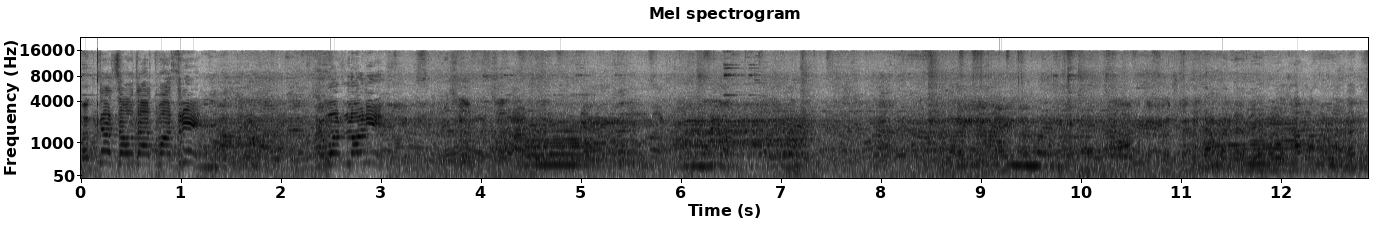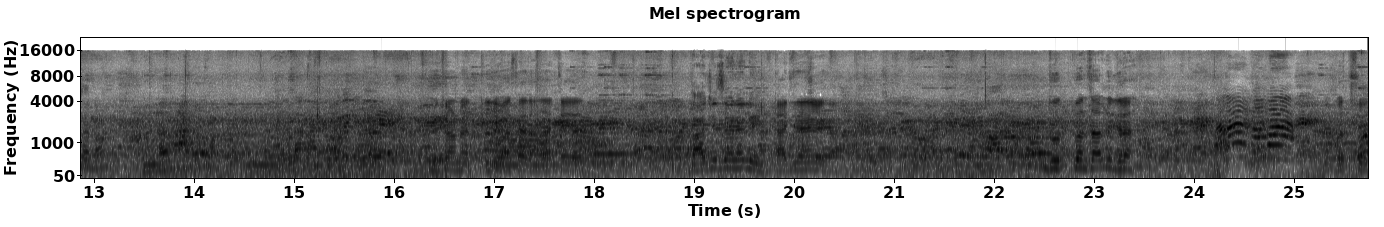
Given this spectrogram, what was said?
फक्त चौदात मात्रे लोणी. मित्रांनो किती वाजता दादाच्या ताजी जणली ताजी जाणार का? दूध पण चालू आहे तिला खूपच छान.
